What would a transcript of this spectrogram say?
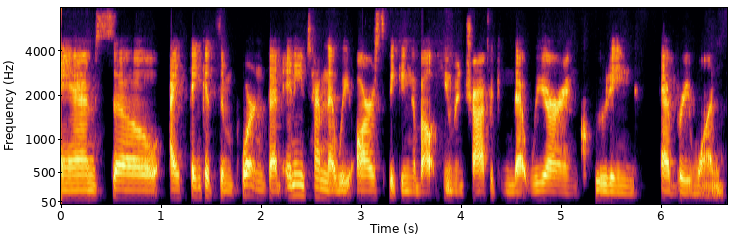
and so I think it's important that anytime that we are speaking about human trafficking, that we are including everyone.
